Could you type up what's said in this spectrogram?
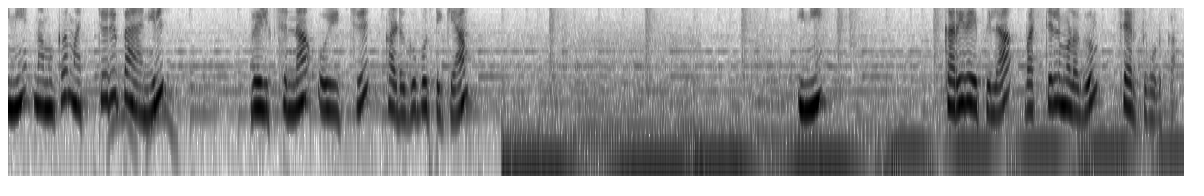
ഇനി നമുക്ക് മറ്റൊരു പാനിൽ വെളിച്ചെണ്ണ ഒഴിച്ച് കടുക് പൊട്ടിക്കാം. ഇനി കറിവേപ്പില വറ്റൽ മുളകും ചേർത്ത് കൊടുക്കാം.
